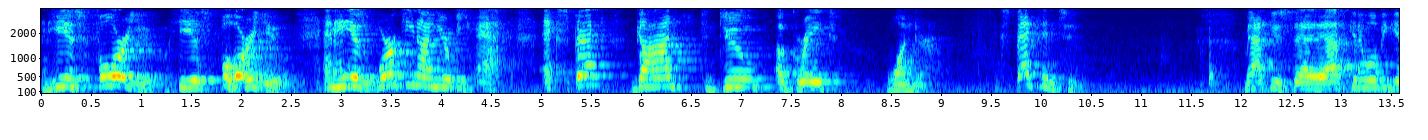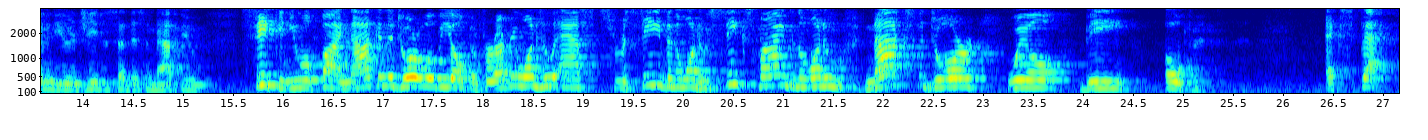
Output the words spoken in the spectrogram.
And he is for you. He is for you. And he is working on your behalf. Expect God to do a great wonder. Expect him to. Matthew said, Ask and it will be given to you. Jesus said this in Matthew. Seek and you will find. Knock and the door will be open. For everyone who asks, receive, and the one who seeks finds, and the one who knocks, the door will be open. Expect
